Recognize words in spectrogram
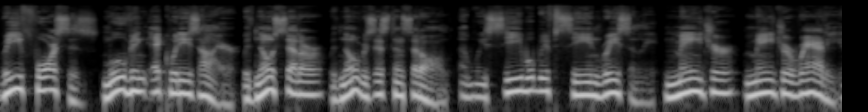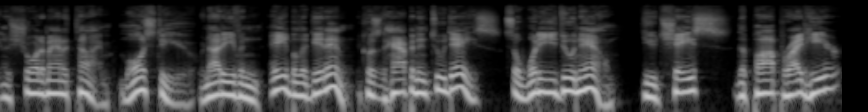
three forces moving equities higher with no seller, with no resistance at all. And we see what we've seen recently. Major, major rally in a short amount of time. Most of you were not even able to get in because it happened in two days. So what do you do now? Do you chase the pop right here?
